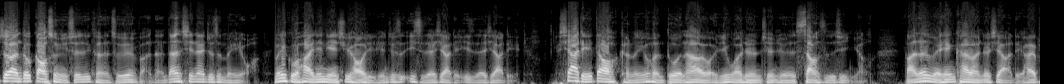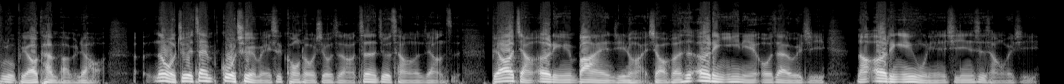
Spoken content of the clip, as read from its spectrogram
虽然都告诉你随时可能出现反弹，但是现在就是没有啊。美股它已经连续好几天就是一直在下跌，一直在下跌，下跌到可能有很多人他已经完全全全丧失信仰，反正每天开盘就下跌，还不如不要看盘比较好。那我觉得在过去的每一次空头修正啊，真的就常常这样子。不要讲二零零八年金融海啸，可能是二零一一年欧债危机，然后二零一五年新兴市场危机，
